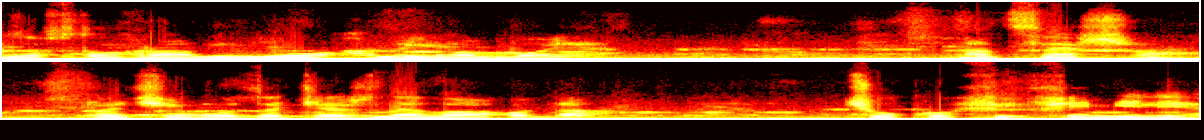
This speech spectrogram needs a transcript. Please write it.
за 100 грамів. Йоханий бабай. А це що? Печиво затяжне лагода. Чоко Фемілі.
